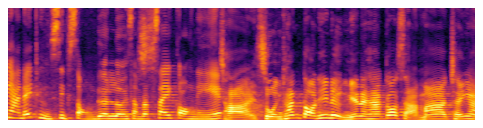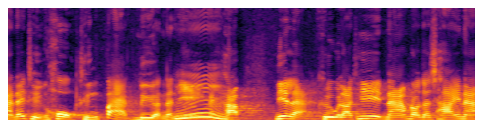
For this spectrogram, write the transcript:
งานได้ถึง 12 เดือนเลยสำหรับไส้กรองนี้ ใช่ ส่วนขั้นตอนที่1เนี่ยนะฮะก็สามารถใช้งานได้ถึง6ถึง8เดือนนั่นเองอืมนะครับ นี่แหละ คือเวลาที่น้ำเราจะใช้นะ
